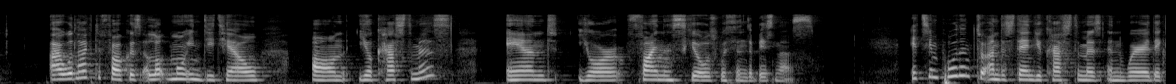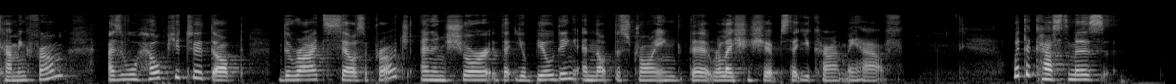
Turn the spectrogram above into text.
I would like to focus a lot more in detail on your customers and your finance skills within the business. It's important to understand your customers and where they're coming from, as it will help you to adopt the right sales approach and ensure that you're building and not destroying the relationships that you currently have. With the customers,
